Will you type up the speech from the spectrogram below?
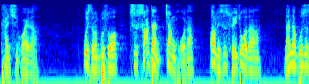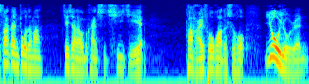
太奇怪了。为什么不说是撒旦降火的？到底是谁做的呢？难道不是撒旦做的吗？接下来我们看十七节，他还说话的时候，又有人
